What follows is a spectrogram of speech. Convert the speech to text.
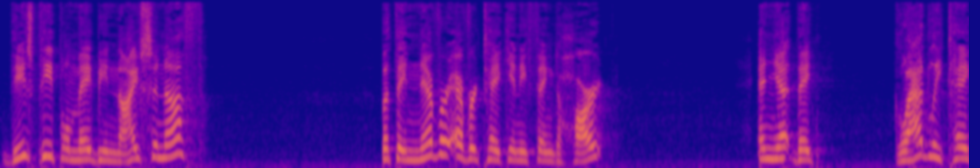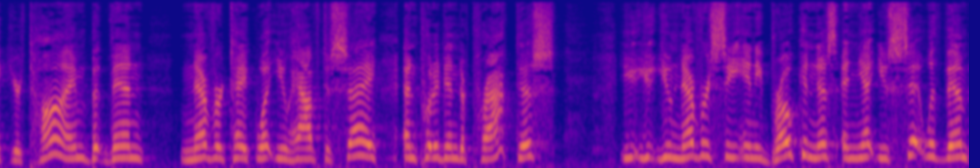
These people may be nice enough, but they never ever take anything to heart. And yet they gladly take your time, but then never take what you have to say and put it into practice. You, you, you, never see any brokenness, and yet you sit with them,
